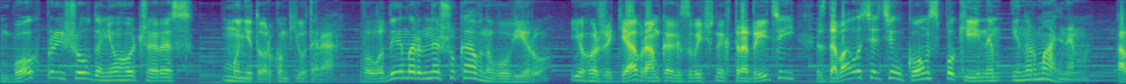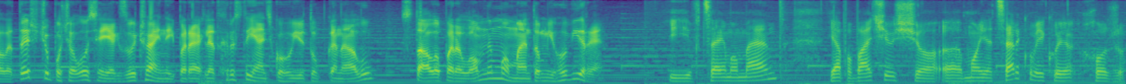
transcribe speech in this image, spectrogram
Бог прийшов до нього через монітор комп'ютера. Володимир не шукав нову віру. Його життя в рамках звичних традицій здавалося цілком спокійним і нормальним. Але те, що почалося як звичайний перегляд християнського ютуб каналу, стало переломним моментом його віри. І в цей момент я побачив, що е, моя церква, в яку я ходжу,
